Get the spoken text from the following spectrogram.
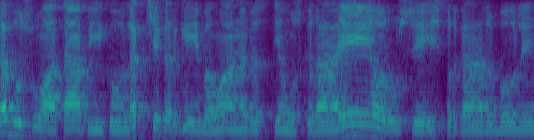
तब उस वातापी को लक्ष्य करके भगवान अगस्त्य मुस्कुराए और उससे इस प्रकार बोले,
